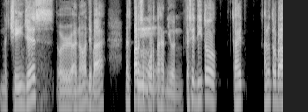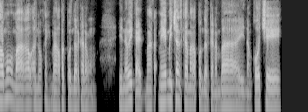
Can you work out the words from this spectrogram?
na changes or ano, 'di ba? Na para mm. suportahan 'yun. Kasi dito kahit anong trabaho mo, makaka, ano kay, makakapagpundar ka ng in a way kahit maka, may, may chance ka makapundar ka ng bahay, ng kotse.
